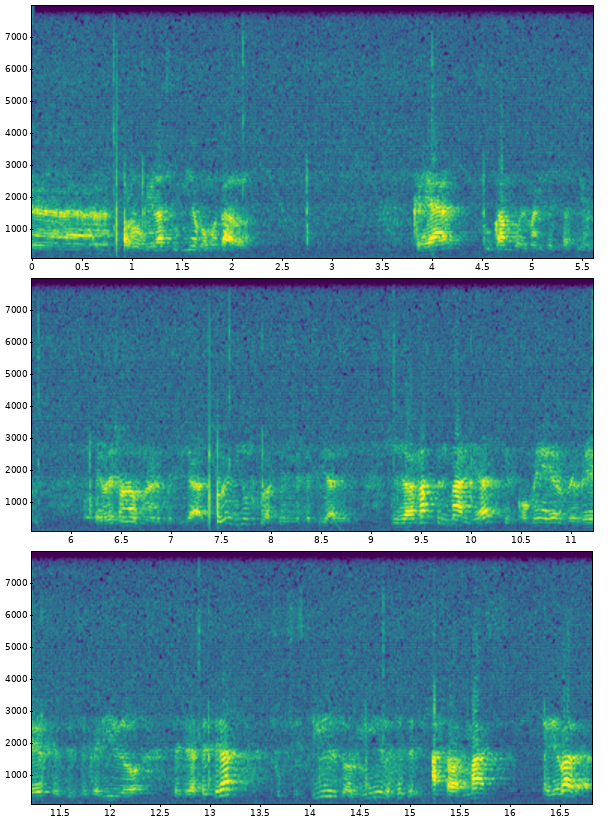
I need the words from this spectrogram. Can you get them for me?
eh, algo que él ha asumió como tal. Crear su campo de manifestación. Pero eso no es una necesidad. Son minúsculas tienen necesidades. Desde las más primarias, que comer, beber, sentirse querido, etcétera, etcétera, subsistir, dormir, etcétera, hasta las más elevadas,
